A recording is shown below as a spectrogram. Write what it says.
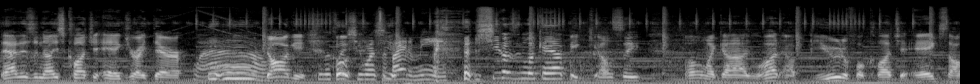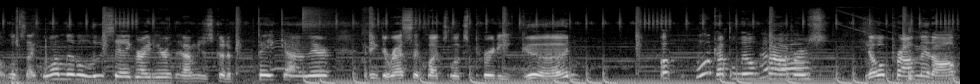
That is a nice clutch of eggs right there. Wow. Doggy. She looks Oh, like she wants a bite of me. she doesn't look happy, Kelsey. Oh my God, what a beautiful clutch of eggs. So it looks like one little loose egg right here that I'm just gonna bake out of there. I think the rest of the clutch looks pretty good. Oh, a couple little Uh-oh. No problem at all.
